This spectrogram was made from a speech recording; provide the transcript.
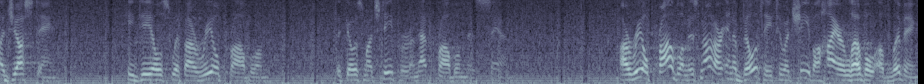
adjusting. He deals with our real problem that goes much deeper, and that problem is sin. Our real problem is not our inability to achieve a higher level of living.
